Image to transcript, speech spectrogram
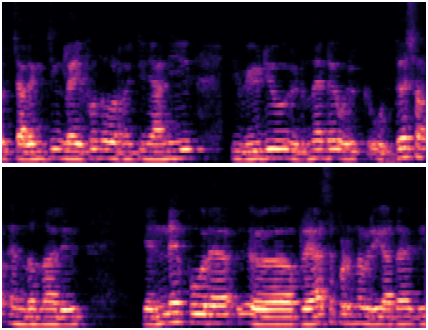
ഒരു ചലഞ്ചിങ് ലൈഫ് എന്ന് പറഞ്ഞിട്ട് ഞാൻ ഈ ഈ വീഡിയോ ഇടുന്നതിന്റെ ഒരു ഉദ്ദേശം എന്തെന്നാൽ എന്നെ പോലെ പ്രയാസപ്പെടുന്നവർ അതായത്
